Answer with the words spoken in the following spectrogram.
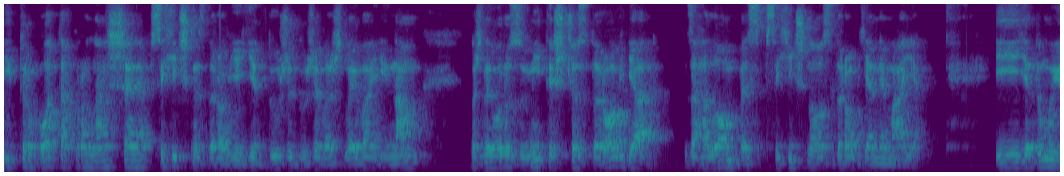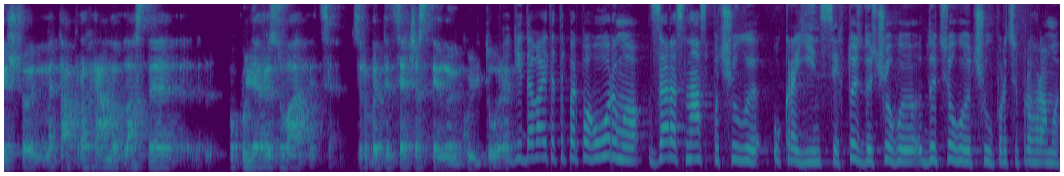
і турбота про наше психічне здоров'я є дуже дуже важлива, і нам важливо розуміти, що здоров'я загалом без психічного здоров'я немає. І я думаю, що мета програми власне популяризувати це, зробити це частиною культури. Тоді давайте тепер поговоримо. Зараз нас почули українці. Хтось до чого до цього чув про цю програму.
